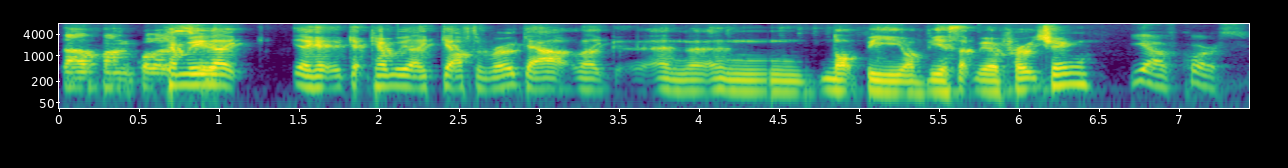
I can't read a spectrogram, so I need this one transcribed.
That'll find quality. can we like, yeah, can we like get off the road, get out, like, and and not be obvious that we're approaching? Yeah, of course.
